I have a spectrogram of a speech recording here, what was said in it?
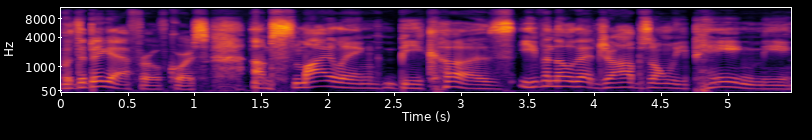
with the big afro, of course. I'm smiling because even though that job's only paying me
